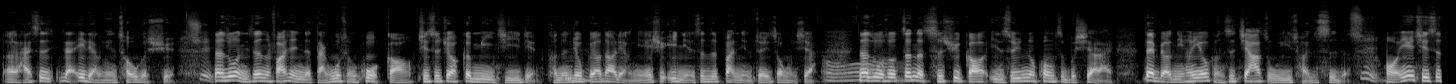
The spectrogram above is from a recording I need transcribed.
呃，还是在一两年抽个血。是。那如果你真的发现你的胆固醇过高，其实就要更密集一点，可能就不要到两年，也许一年甚至半年追踪一下。哦。那如果说真的持续高，饮食运动控制不下来，代表你很有可能是家族遗传式的。是。哦，因为其实。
